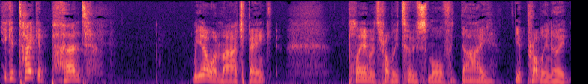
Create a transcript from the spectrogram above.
you could take a punt. Well, you don't want Marchbank. Plowman's probably too small for Day. You probably need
